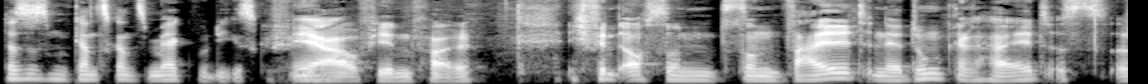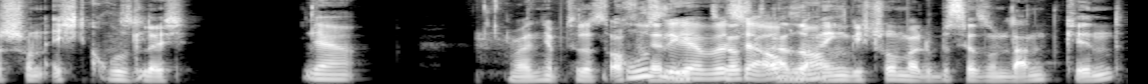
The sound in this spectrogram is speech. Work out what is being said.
das ist ein ganz, ganz merkwürdiges Gefühl. Ja, auf jeden Fall. Ich finde auch so ein, so ein Wald in der Dunkelheit ist äh, schon echt gruselig. Ja. Ich weiß nicht, ob du das auch Gruseliger hast. ja auch Also noch. eigentlich schon, weil du bist ja so ein Landkind.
